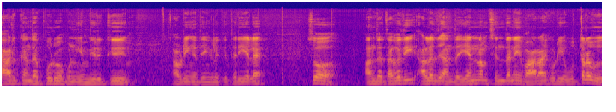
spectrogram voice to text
யாருக்கு அந்த பூர்வ புண்ணியம் இருக்குது அப்படிங்கிறது எங்களுக்கு தெரியலை. ஸோ அந்த தகுதி அல்லது அந்த எண்ணம் சிந்தனை வாராகக்கூடிய உத்தரவு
